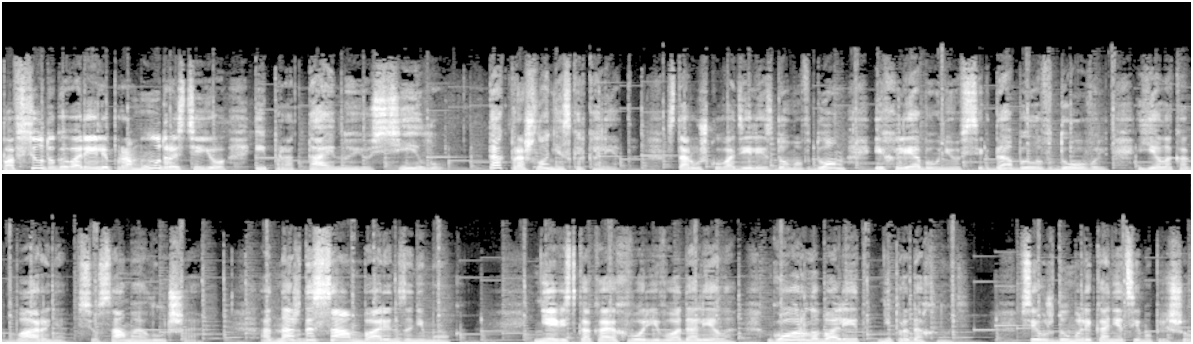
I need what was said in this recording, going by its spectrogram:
Повсюду говорили про мудрость ее и про тайную силу. Так прошло несколько лет. Старушку водили из дома в дом, и хлеба у нее всегда было вдоволь. Ела, как барыня, все самое лучшее. Однажды сам барин занемог. Невесть, какая хворь его одолела. Горло болит, не продохнуть. Все уж думали, конец ему пришел.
